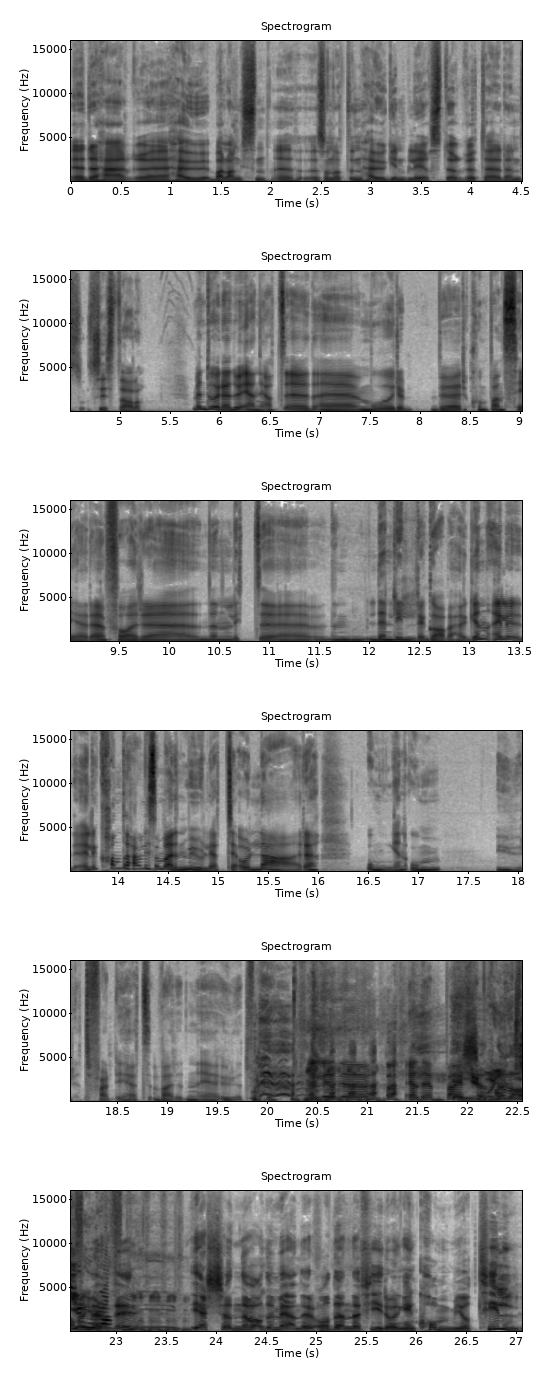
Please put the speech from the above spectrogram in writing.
det her eh, haugbalansen, eh, sånn at den haugen blir større til den siste her, da. Men Dore, er du enig i at eh, mor bør kompensere for eh, den litt eh, den, den lille gavehaugen? Eller, eller kan det her liksom være en mulighet til å lære ungen om urettferdighet? Verden er urettferdig. Eller eh, er det Jeg skjønner hva du mener. Jeg skjønner hva du mener, og denne fireåringen kommer jo til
